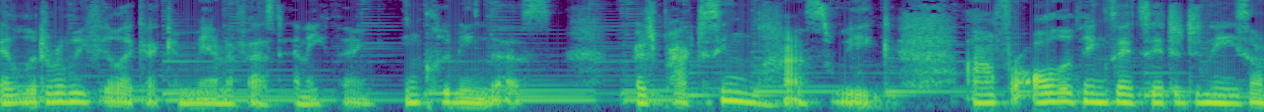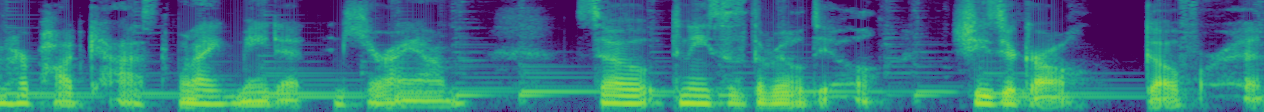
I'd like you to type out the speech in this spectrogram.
I literally feel like I can manifest anything, including this. I was practicing last week uh, for all the things I'd say to Denise on her podcast when I made it, and here I am. So, Denise is the real deal. She's your girl. Go for it.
